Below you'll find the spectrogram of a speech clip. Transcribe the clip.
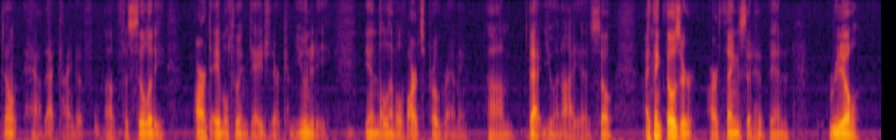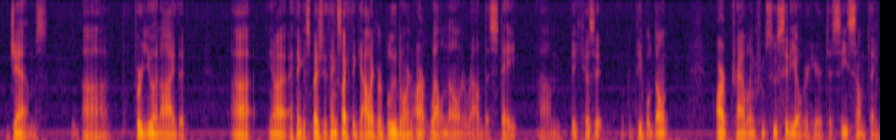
don't have that kind of, of facility, aren't able to engage their community in the level of arts programming um, that UNI is. So I think those are, are things that have been real gems uh, for UNI that, uh, you know, I think especially things like the Gallagher Bluedorn aren't well known around the state um, because it people don't aren't traveling from Sioux City over here to see something.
